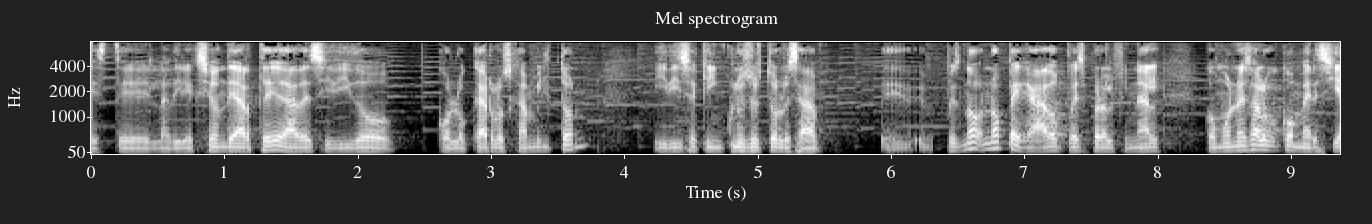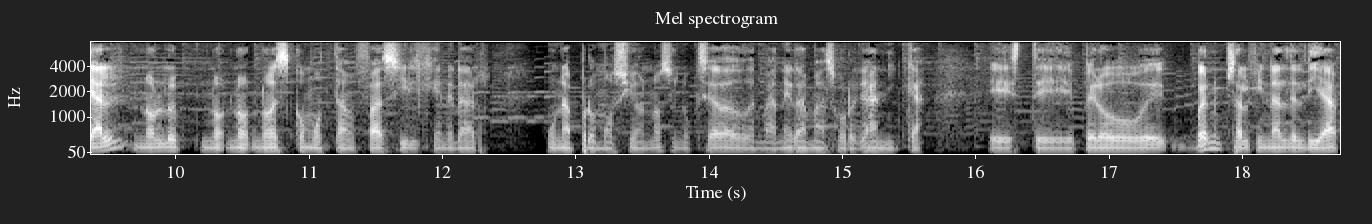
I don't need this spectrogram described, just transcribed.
este, la dirección de arte ha decidido colocar los Hamilton y dice que incluso esto les ha, eh, pues no, no pegado, pues, pero al final, como no es algo comercial, no, lo- no, no, no es como tan fácil generar una promoción, ¿no? Sino que se ha dado de manera más orgánica. Este, pero eh, bueno, pues al final del día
